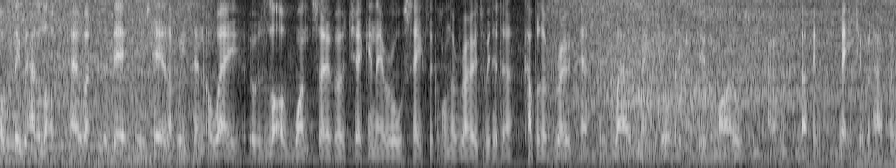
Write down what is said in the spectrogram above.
obviously, we had a lot of prepare work for the vehicles here that we sent away. It was a lot of once over, checking they were all safe to go on the roads. We did a couple of road tests as well to make sure they could do the miles and nothing major would happen.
